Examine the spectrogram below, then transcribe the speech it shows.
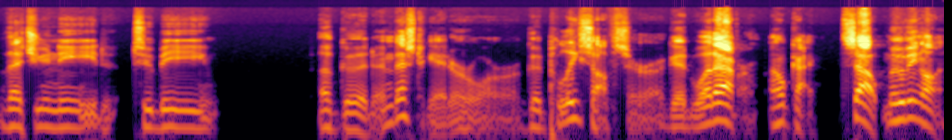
that you need to be a good investigator or a good police officer or a good whatever. Okay. So moving on.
